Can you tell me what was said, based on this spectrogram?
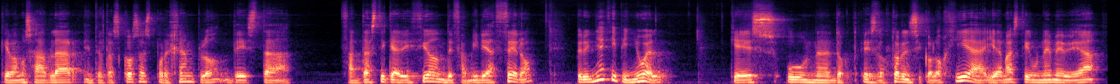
que vamos a hablar, entre otras cosas, por ejemplo, de esta fantástica edición de Familia Cero. Pero Iñaki Piñuel, que es, un es doctor en psicología y además tiene un MBA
